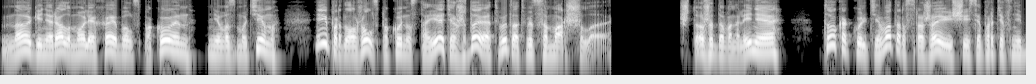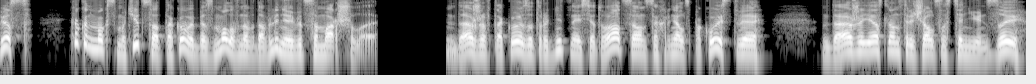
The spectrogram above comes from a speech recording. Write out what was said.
Но генерал Молли Хай был спокоен, невозмутим и продолжал спокойно стоять, ожидая ответа от вице-маршала. Что же до Ван Линя, то как культиватор, сражающийся против небес, как он мог смутиться от такого безмолвного давления вице-маршала? Даже в такой затруднительной ситуации он сохранял спокойствие. Даже если он встречался с Тянь Юньзы,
